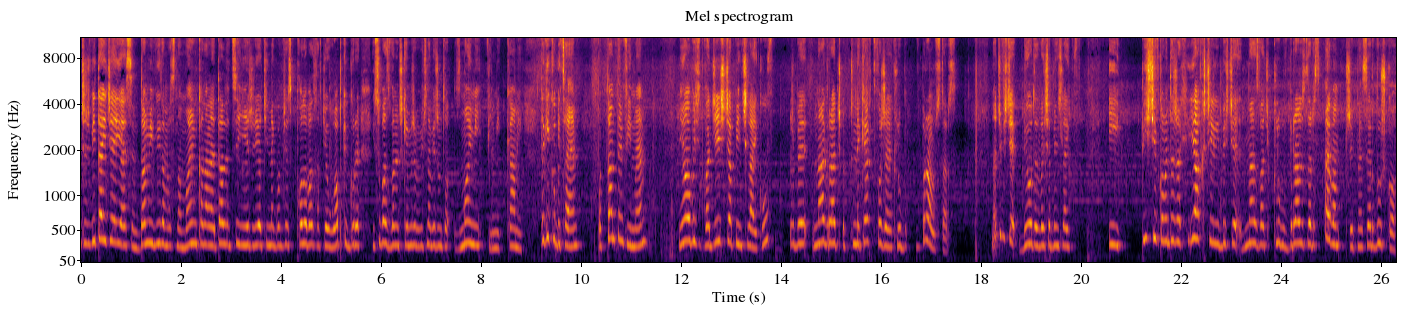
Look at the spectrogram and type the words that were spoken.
cześć, witajcie, ja jestem Domi, witam was na moim kanale. Tradycyjnie, jeżeli odcinek wam się spodoba, zostawcie łapkę w górę i suba z dzwoneczkiem, żeby być na bieżąco z moimi filmikami. Tak jak obiecałem, pod tamtym filmem miało być 25 lajków, żeby nagrać odcinek jak tworzę klub Brawl Stars. No oczywiście było te 25 lajków i piszcie w komentarzach, jak chcielibyście nazwać klub Brawl Stars, a ja wam przyknę serduszko.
